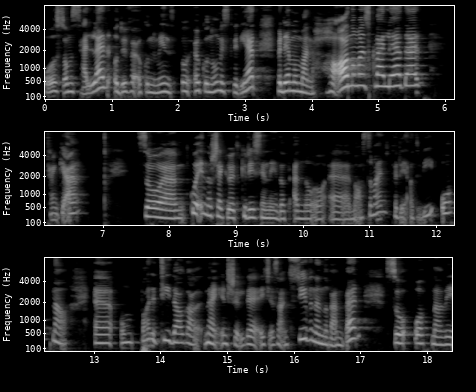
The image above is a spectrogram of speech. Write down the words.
og som selger, og du får økonomisk, frihet. For det må man ha når man skal være leder, tenker jeg. Så eh, gå inn og sjekk ut grysynding.no eh, Mastermind, fordi at vi åpner eh, om bare ti dager Nei, unnskyld, det er ikke sant. 7. november så åpner vi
